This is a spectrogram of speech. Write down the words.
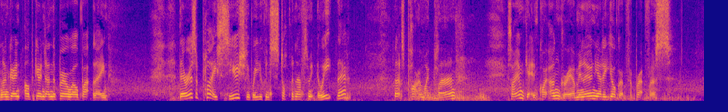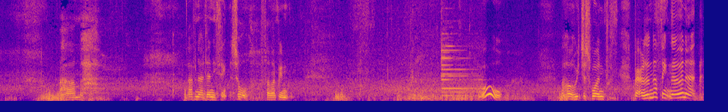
and I'm going, I'll be going down the Burwell back lane. There is a place usually where you can stop and have something to eat there. That's part of my plan. So I am getting quite hungry. I mean, I only had a yogurt for breakfast. Um, I haven't had anything at all. So I've been... Oh! Oh, we just won. Better than nothing though, isn't it?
